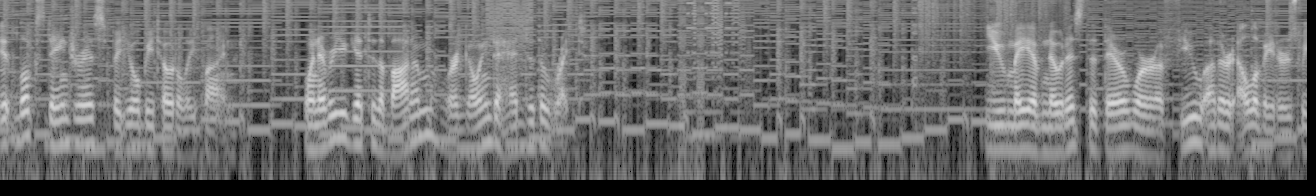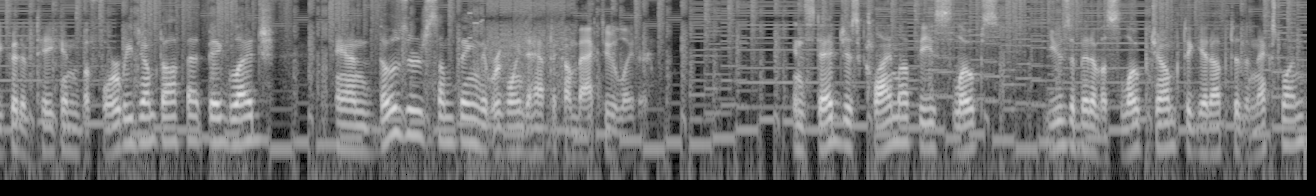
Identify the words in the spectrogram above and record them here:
It looks dangerous, but you'll be totally fine. Whenever you get to the bottom, we're going to head to the right. You may have noticed that there were a few other elevators we could have taken before we jumped off that big ledge, and those are something that we're going to have to come back to later. Instead, just climb up these slopes, use a bit of a slope jump to get up to the next one,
